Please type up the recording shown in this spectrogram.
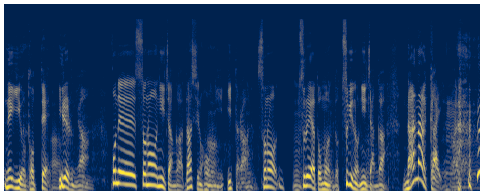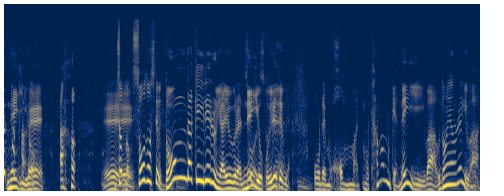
ネギを取って入れるんや。ほんでその兄ちゃんがダッシュの方に行ったらその連れやと思うんやけど次の兄ちゃんが7回ネギをええあのええちょっと想像してみどんだけ入れるんやいうぐらいネギをこう入れていくんや、俺もうほんまもう頼むけんネギはうどん屋のネギは、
